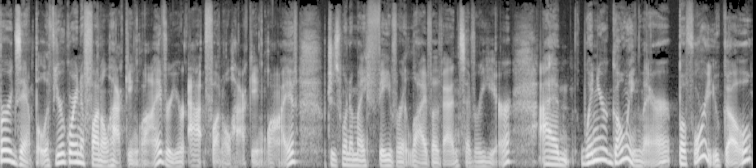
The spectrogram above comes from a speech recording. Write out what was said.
For example, if you're going to Funnel Hacking Live or you're at Funnel Hacking Live, which is one of my favorite live events every year, um, when you're going there, before you go,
